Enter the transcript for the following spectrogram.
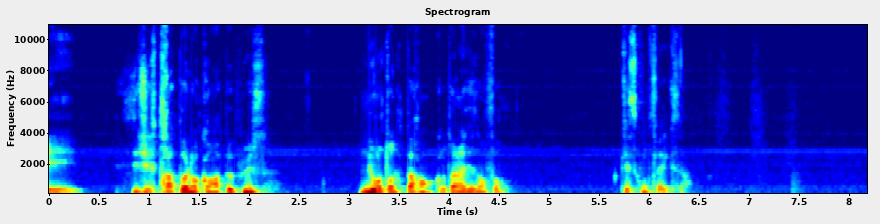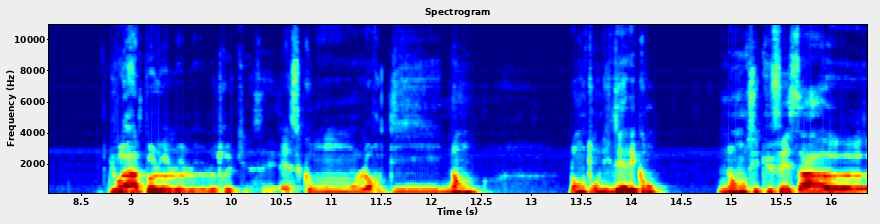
Et si j'extrapole encore un peu plus, nous en tant que parents, quand on a des enfants, qu'est-ce qu'on fait avec ça? Tu vois un peu le, le- le- truc Est-ce qu'on leur dit non? Non, ton idée elle est con. Non, si tu fais ça, euh,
